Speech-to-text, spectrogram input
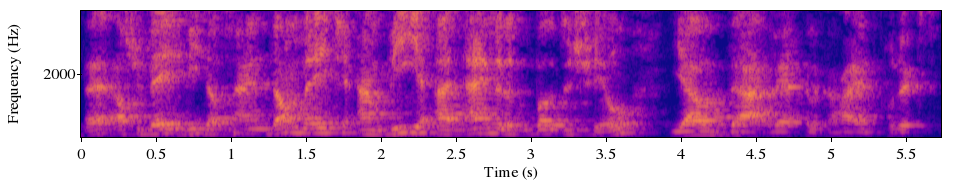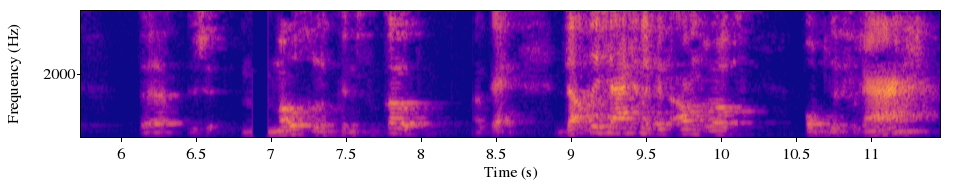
hè, als je weet wie dat zijn, dan weet je aan wie je uiteindelijk potentieel jouw daadwerkelijke high-end product uh, mogelijk kunt verkopen. Oké? Dat is eigenlijk het antwoord op de vraag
